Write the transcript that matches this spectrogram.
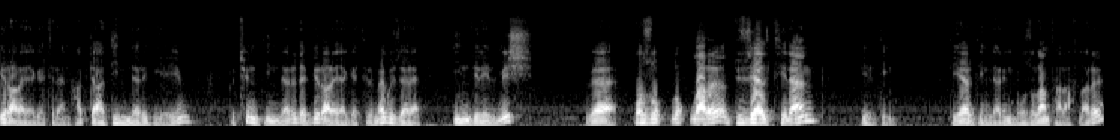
bir araya getiren, hatta dinleri diyeyim, bütün dinleri de bir araya getirmek üzere indirilmiş ve bozuklukları düzeltilen bir din. Diğer dinlerin bozulan tarafları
